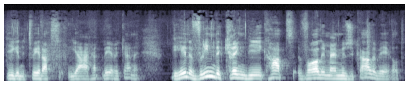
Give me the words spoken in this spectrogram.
die ik in de twee laatste jaar heb leren kennen. Die hele vriendenkring die ik had, vooral in mijn muzikale wereld,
